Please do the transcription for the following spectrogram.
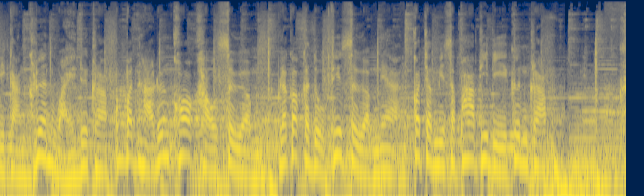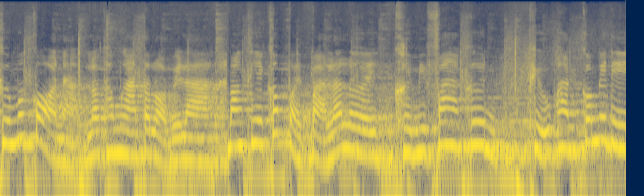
มีการเคลื่อนไหวด้วยครับ ปัญหาเรื่องข้อเข่าเสื่อม แล้วก็กระดูกที่เสื่อมเนี่ยก็จะมีสภาพที่ดีขึ้นครับ คือเมื่อก่อนอะเราทำงานตลอดเวลา บางทีก็ปล่อยปละละเลย เคยมีฝ้าขึ้น ผิวพรรณก็ไม่ดี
